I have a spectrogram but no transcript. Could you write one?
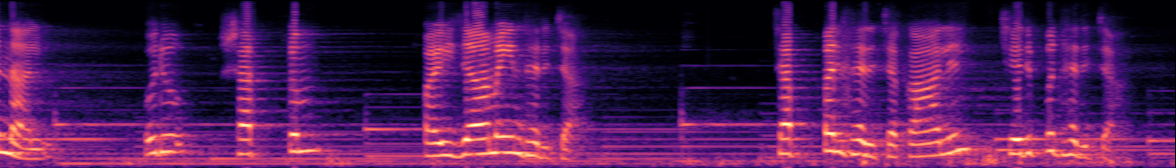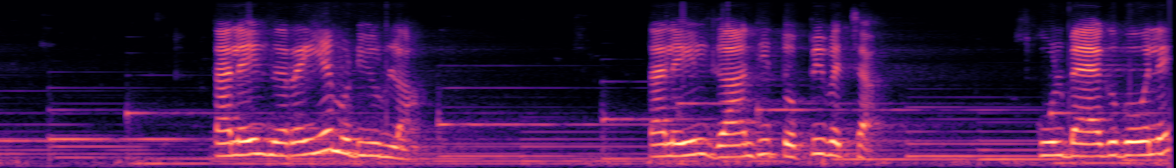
എന്നാൽ ഒരു ഷർട്ടും പൈജാമയും ധരിച്ച ചപ്പൽ ധരിച്ച കാലിൽ ചെരുപ്പ് ധരിച്ച തലയിൽ നിറയെ മുടിയുള്ള തലയിൽ ഗാന്ധി തൊപ്പി വെച്ച സ്കൂൾ ബാഗ് പോലെ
